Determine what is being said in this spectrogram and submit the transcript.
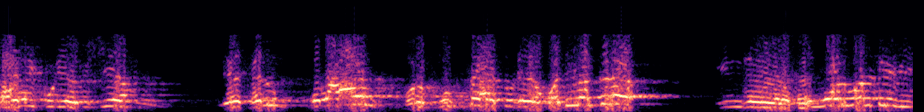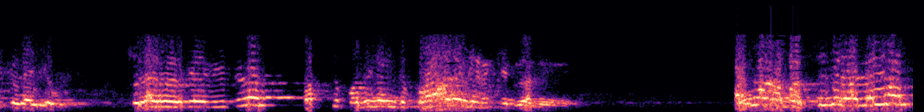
கவலைக்கூடிய விஷயம் இது பெரும் குரான் ஒரு புத்தகத்துடைய வடிவத்தில் இன்று ஒவ்வொருவருடைய வீட்டிலேயும். சிலருடைய வீட்டில் பத்து பதினைந்து குரான்கள் இருக்கின்றது. ஒவ்வொரு மசிதிகளையும்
